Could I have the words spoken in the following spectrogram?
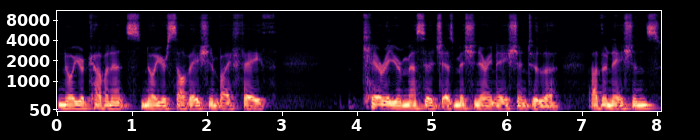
know your covenants, know your salvation by faith, carry your message as missionary nation to the other nations.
